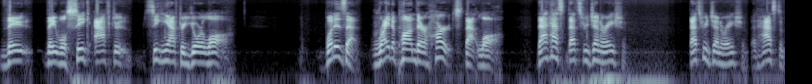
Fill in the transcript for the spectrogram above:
they they will seek after seeking after your law. What is that? write upon their hearts that law. That has that's regeneration. That's regeneration. That has to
